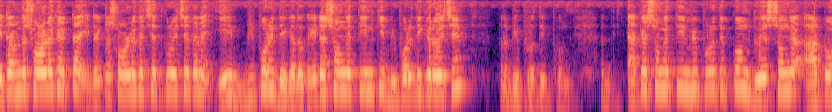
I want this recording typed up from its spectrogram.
এটা আমাদের সরলরেখা একটা, এটা একটা সরলরেখা ছেদ করেছে, তাহলে এই বিপরীত দিকে, দেখো, এটার সঙ্গে তিন কি বিপরীত দিকে রয়েছে? তাহলে বিপ্রতীপ কোণ একের সঙ্গে তিন বিপ্রতীপ কোণ দুয়ের সঙ্গে আটও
